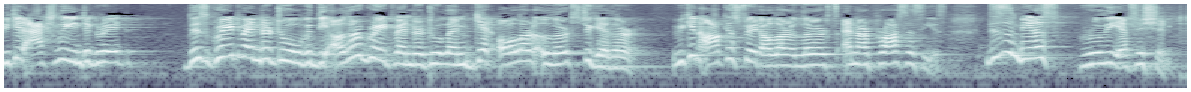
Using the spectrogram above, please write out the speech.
we can actually integrate this great vendor tool with the other great vendor tool and get all our alerts together. We can orchestrate all our alerts and our processes. This has made us really efficient.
